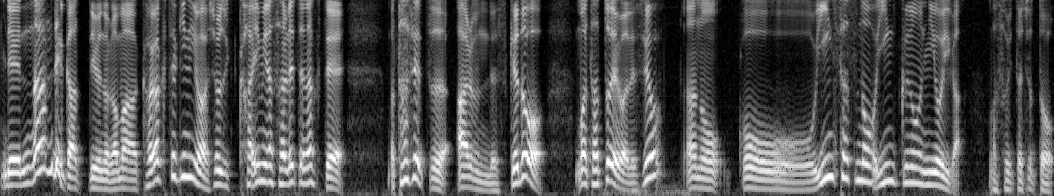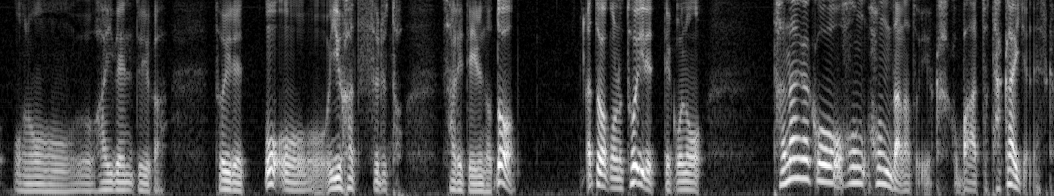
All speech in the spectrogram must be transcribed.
でなんでかっていうのがまあ科学的には正直解明はされてなくてまあ、多説あるんですけど、まあ、例えばですよあのこう印刷のインクの匂いが、まあ、そういったちょっと、あの排便というかトイレを誘発するとされているのとあとはこのトイレってこの棚がこう本本棚というかこうバーッと高いじゃないですか。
